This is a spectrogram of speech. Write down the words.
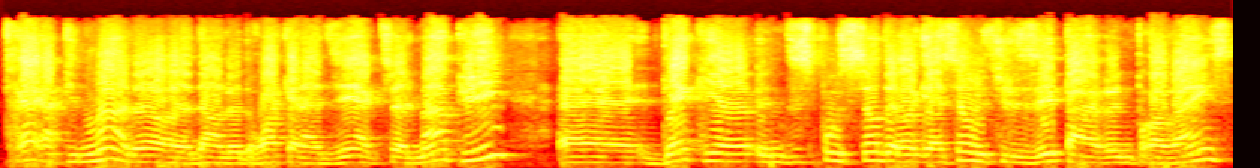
très rapidement là dans le droit canadien actuellement puis euh, dès qu'il y a une disposition de dérogation utilisée par une province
